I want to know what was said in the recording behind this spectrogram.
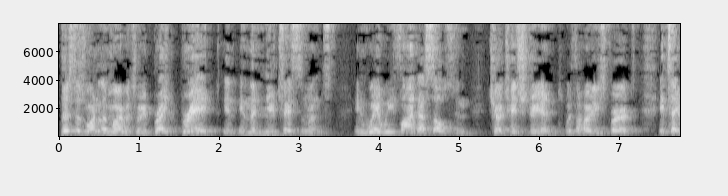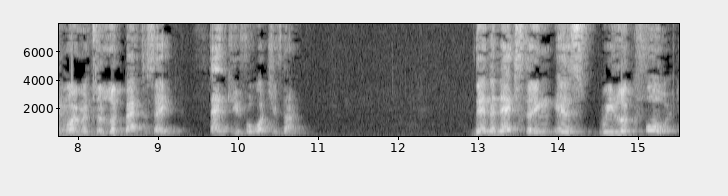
This is one of the moments when we break bread in, in the New Testament in where we find ourselves in church history and with the Holy Spirit. It's a moment to look back to say, thank you for what you've done. Then the next thing is we look forward.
